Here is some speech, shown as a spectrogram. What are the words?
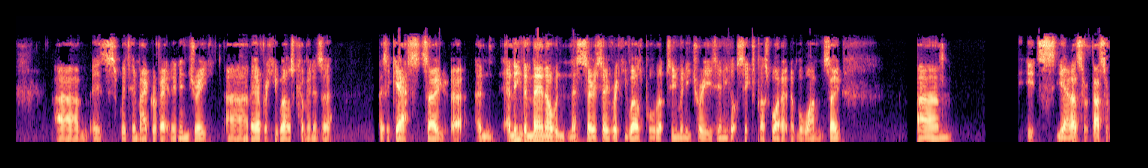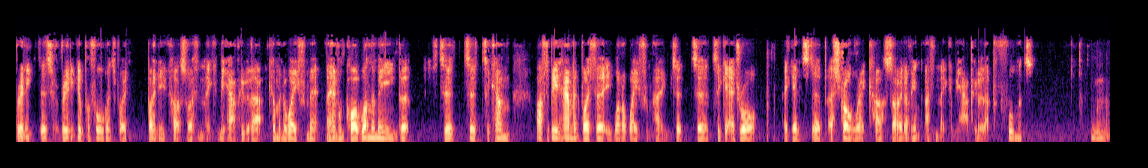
Um, is with him aggravating an injury. Uh, they have Ricky Wells come in as a as a guest. So uh, and and even then, I wouldn't necessarily say Ricky Wells pulled up too many trees. He only got six plus one at number one. So um, it's yeah, that's a, that's a really that's a really good performance by by Newcastle. I think they can be happy with that coming away from it. They haven't quite won the meeting, but to to, to come after being hammered by 31 away from home to, to, to get a draw against a, a strong Redcar side, I think I think they can be happy with that performance. Hmm.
